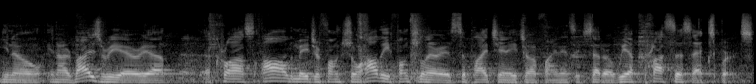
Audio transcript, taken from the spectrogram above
you know in our advisory area, across all the major functional, all the functional areas, supply chain, HR, finance, et cetera, we have process experts.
